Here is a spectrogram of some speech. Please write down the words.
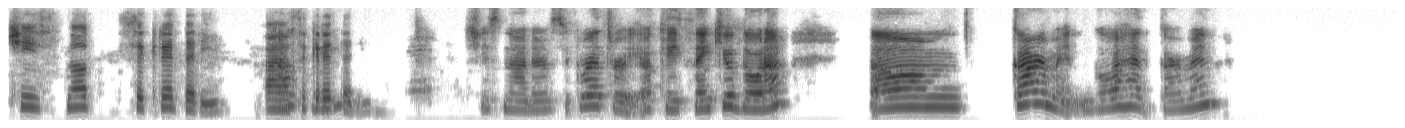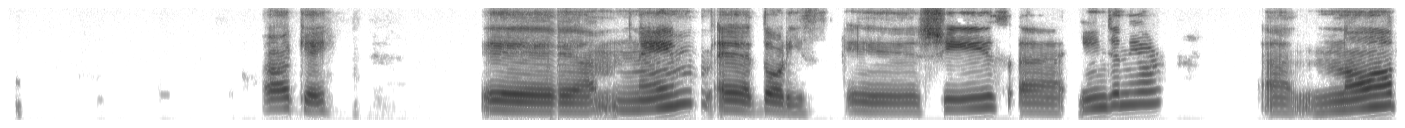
she's not secretary. Ah, Okay. secretary. She's not a secretary. Okay, thank you, Dora. Um, Carmen, go ahead, Carmen. Okay. Uh, name uh, Doris. Uh, she's an engineer. Uh, not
